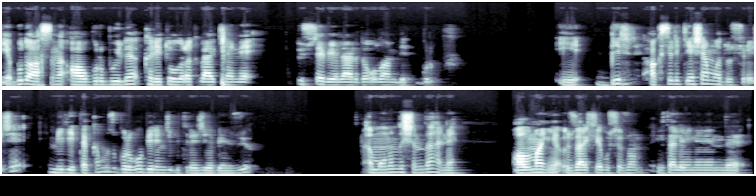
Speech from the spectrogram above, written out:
ya bu da aslında A grubuyla kalite olarak belki hani üst seviyelerde olan bir grup. E, bir aksilik yaşanmadığı sürece milli takımımız grubu birinci bitireceğe benziyor. Ama onun dışında hani Almanya özellikle bu sezon İtalya'nın de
